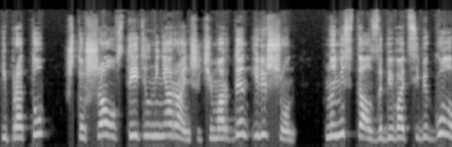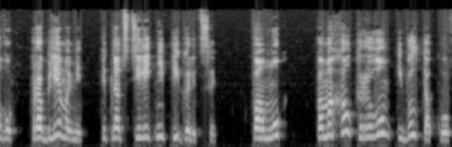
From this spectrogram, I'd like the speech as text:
и про то, что Шао встретил меня раньше, чем Арден или Шон, но не стал забивать себе голову проблемами пятнадцатилетней пигалицы. Помог, помахал крылом и был таков.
